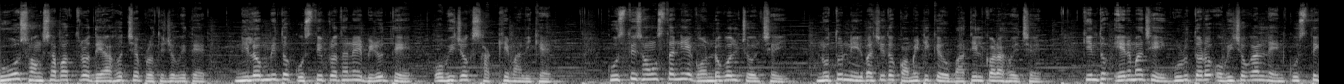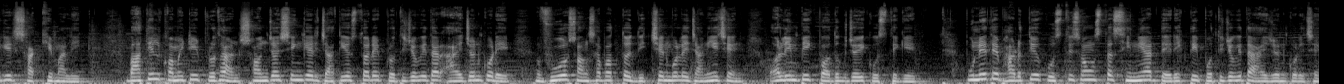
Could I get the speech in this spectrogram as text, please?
ভুয়ো শংসাপত্র দেয়া হচ্ছে প্রতিযোগীদের নিলম্বিত কুস্তি প্রধানের বিরুদ্ধে অভিযোগ সাক্ষী মালিকের। কুস্তি সংস্থা নিয়ে গণ্ডগোল চলছেই। নতুন নির্বাচিত কমিটিকেও বাতিল করা হয়েছে। কিন্তু এর মাঝেই গুরুতর অভিযোগ আনলেন কুস্তিগির সাক্ষী মালিক। বাতিল কমিটির প্রধান সঞ্জয় সিংয়ের জাতীয় স্তরে প্রতিযোগিতার আয়োজন করে ভুয়ো শংসাপত্র দিচ্ছেন বলে জানিয়েছেন অলিম্পিক পদকজয়ী কুস্তিগির। পুনেতে ভারতীয় কুস্তি সংস্থা সিনিয়রদের একটি প্রতিযোগিতা আয়োজন করেছে।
